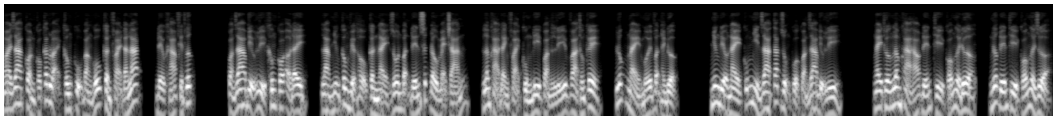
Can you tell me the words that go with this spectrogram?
Ngoài ra còn có các loại công cụ bằng gỗ cần phải đan lát, đều khá phiền phức. Quản gia biểu lì không có ở đây, làm những công việc hậu cần này dôn bận đến sức đầu mẹ chán, lâm khả đành phải cùng đi quản lý và thống kê, lúc này mới vận hành được. Nhưng điều này cũng nhìn ra tác dụng của quản gia biểu ly ngày thường lâm khả áo đến thì có người đưa, nước đến thì có người rửa,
